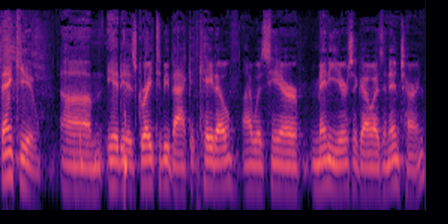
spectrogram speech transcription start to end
Thank you. Um, it is great to be back at Cato. I was here many years ago as an intern.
